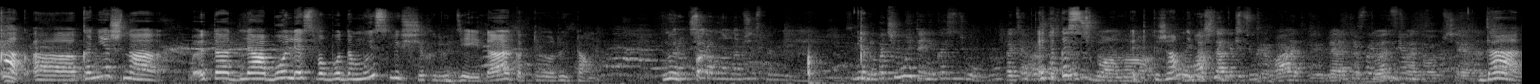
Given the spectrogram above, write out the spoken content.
как, а, конечно, это для более свободомыслящих людей, да, которые там, ну, все равно на общественном не, ну почему это не костюм? Ну, хотя это костюм, она... это пижамный костюм. скрывает, достоинство, это вообще... Да,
